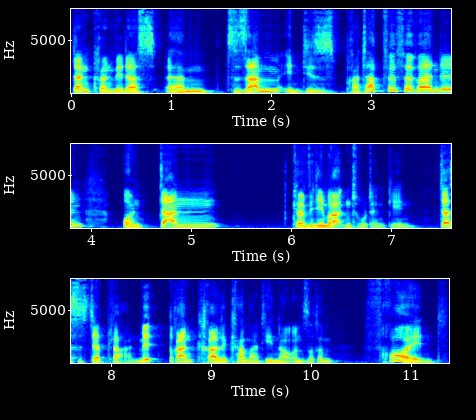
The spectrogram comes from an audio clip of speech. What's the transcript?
dann können wir das ähm, zusammen in dieses Bratapfel verwandeln und dann können wir dem Rattentod entgehen. Das ist der Plan. Mit Brandkralle Kammerdiener, unserem Freund.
